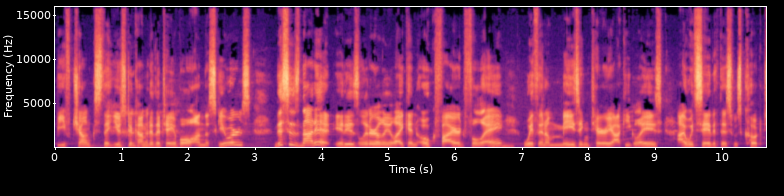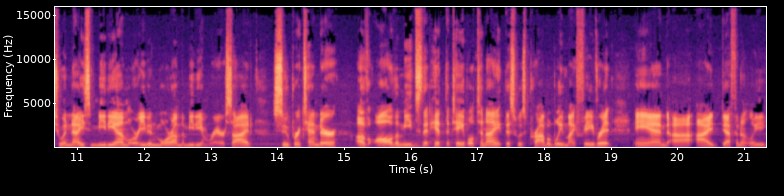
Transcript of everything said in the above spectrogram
beef chunks that used to come to the table on the skewers, this is not it. It is literally like an oak-fired fillet mm. with an amazing teriyaki glaze. I would say that this was cooked to a nice medium or even more on the medium rare side. Super tender of all the meats that hit the table tonight, this was probably my favorite, and uh, I definitely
